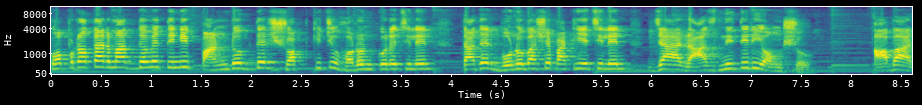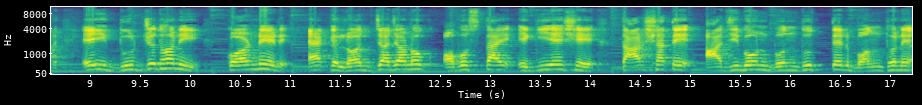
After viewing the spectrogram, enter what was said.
কপটতার মাধ্যমে তিনি পাণ্ডবদের সব কিছু হরণ করেছিলেন, তাদের বনবাসে পাঠিয়েছিলেন, যা রাজনীতিরই অংশ। আবার এই দুর্যোধনই কর্ণের এক লজ্জাজনক অবস্থায় এগিয়ে এসে তার সাথে আজীবন বন্ধুত্বের বন্ধনে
